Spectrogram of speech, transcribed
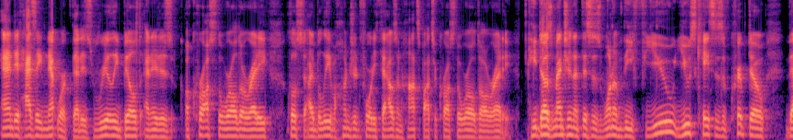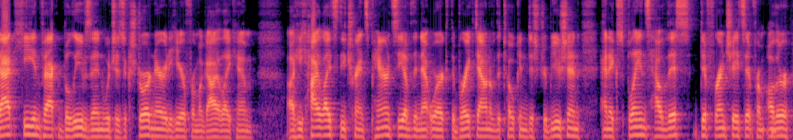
and it has a network that is really built and it is across the world already, close to, I believe, 140,000 hotspots across the world already. He does mention that this is one of the few use cases of crypto that he, in fact, believes in, which is extraordinary to hear from a guy like him. Uh, he highlights the transparency of the network, the breakdown of the token distribution, and explains how this differentiates it from other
